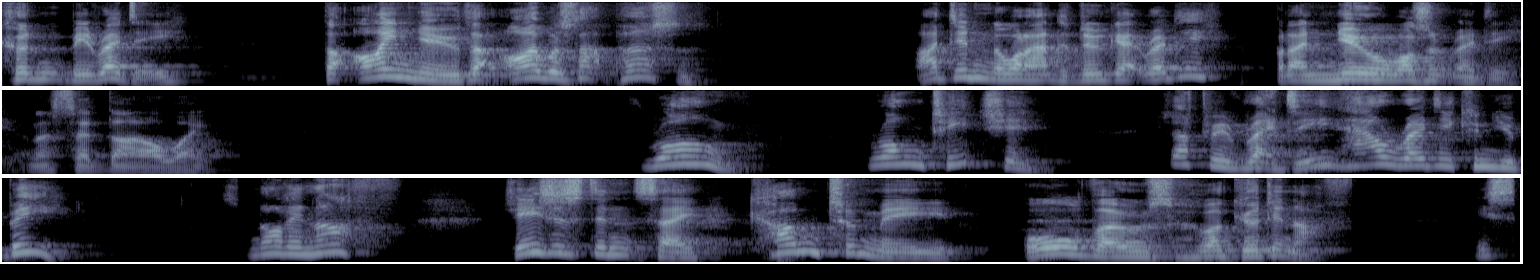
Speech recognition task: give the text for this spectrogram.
couldn't be ready, that I knew that I was that person. I didn't know what I had to do get ready, but I knew I wasn't ready. And I said, no, I'll wait. Wrong. Wrong teaching. You have to be ready. How ready can you be? Not enough. Jesus didn't say, Come to me, all those who are good enough. He said,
